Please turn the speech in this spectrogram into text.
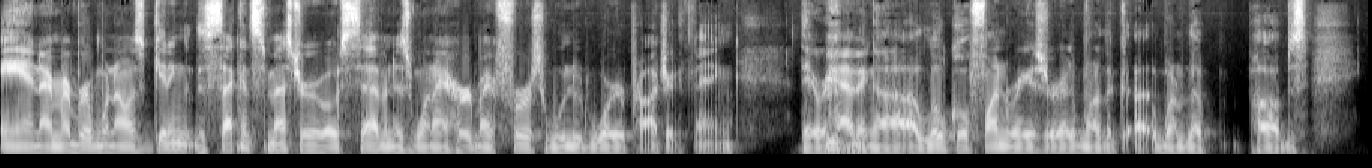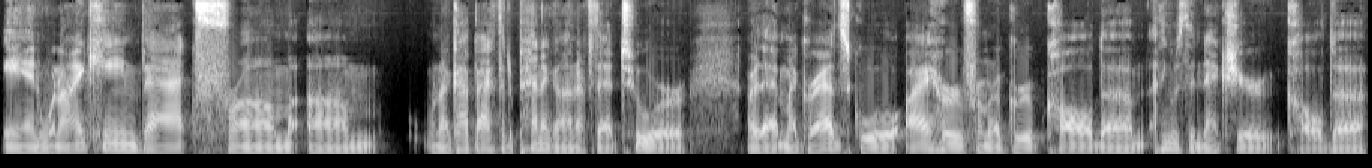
And I remember when I was getting the second semester of 07 is when I heard my first Wounded Warrior Project thing. They were mm-hmm. having a, a, local fundraiser at one of the uh, one of the pubs. And when I came back from um, when I got back to the Pentagon after that tour or that my grad school, I heard from a group called um, I think it was the next year called uh,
